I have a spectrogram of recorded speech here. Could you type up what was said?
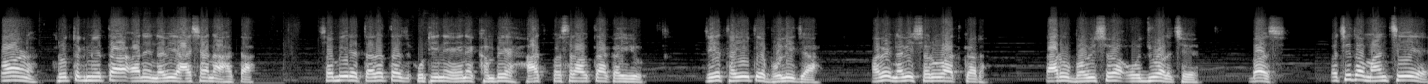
પણ કૃતજ્ઞતા અને નવી આશાના હતા. સમીરે તરત જ ઉઠીને એને ખંભે હાથ પસરાવતા કહ્યું, જે થયું તે ભૂલી જા. હવે નવી શરૂઆત કર. તારું ભવિષ્ય ઉજ્જવળ છે. બસ. પછી તો માનસીએ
